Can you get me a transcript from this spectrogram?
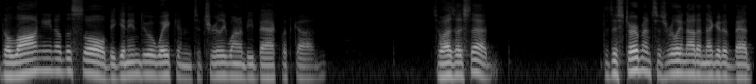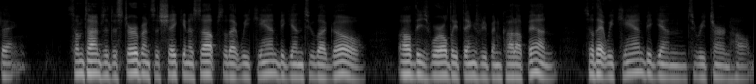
the longing of the soul beginning to awaken to truly want to be back with God. So, as I said, the disturbance is really not a negative bad thing. Sometimes the disturbance is shaking us up so that we can begin to let go of these worldly things we've been caught up in, so that we can begin to return home.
